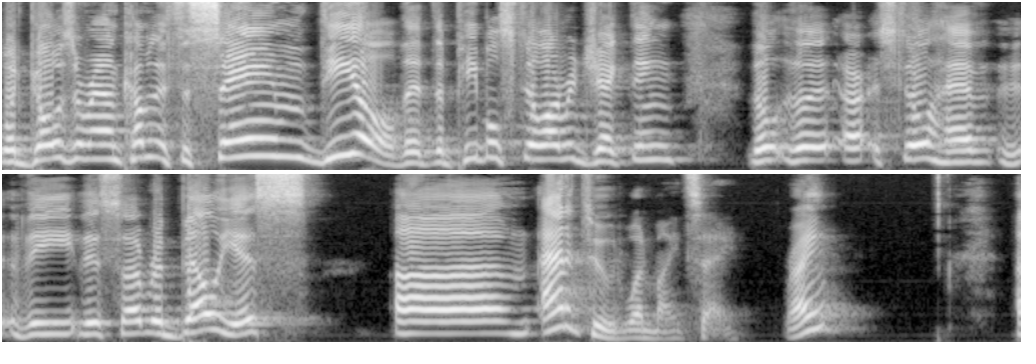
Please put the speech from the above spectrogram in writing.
what goes around comes, it's the same deal that the people still are rejecting, the, the uh, still have the, this uh, rebellious um, attitude, one might say, right? Uh,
